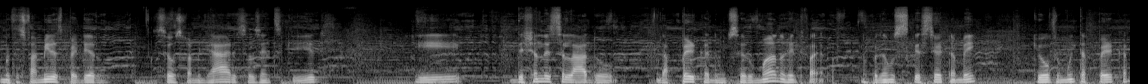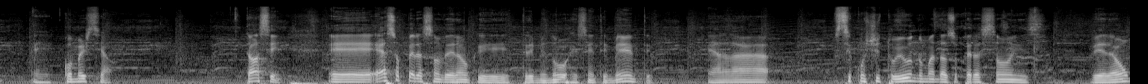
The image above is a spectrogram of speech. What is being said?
muitas famílias perderam seus familiares, seus entes queridos, e deixando esse lado da perca de um ser humano, a gente não podemos esquecer também que houve muita perca é, comercial. Então assim, é, essa operação verão que terminou recentemente, ela se constituiu numa das operações verão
